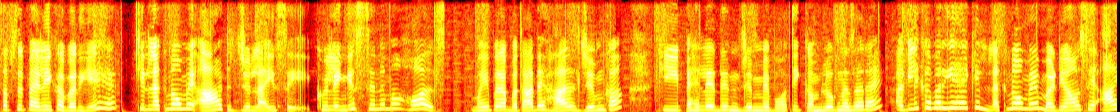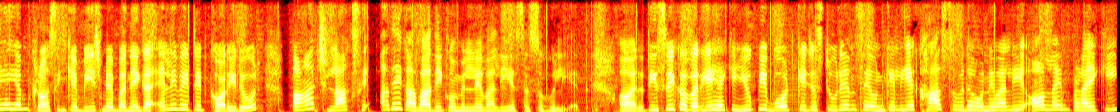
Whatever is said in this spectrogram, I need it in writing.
सबसे पहली खबर ये है कि लखनऊ में 8 जुलाई से खुलेंगे सिनेमा हॉल्स वहीं पर अब बता दें हाल जिम का कि पहले दिन जिम में बहुत ही कम लोग नज़र आए। अगली खबर यह है कि लखनऊ में मडियाओं से आईआईएम क्रॉसिंग के बीच में बनेगा एलिवेटेड कॉरिडोर। पाँच लाख से अधिक आबादी को मिलने वाली इससे सहूलियत। और तीसरी खबर यह है कि यूपी बोर्ड के जो स्टूडेंट्स हैं, उनके लिए खास सुविधा होने वाली ऑनलाइन पढ़ाई की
